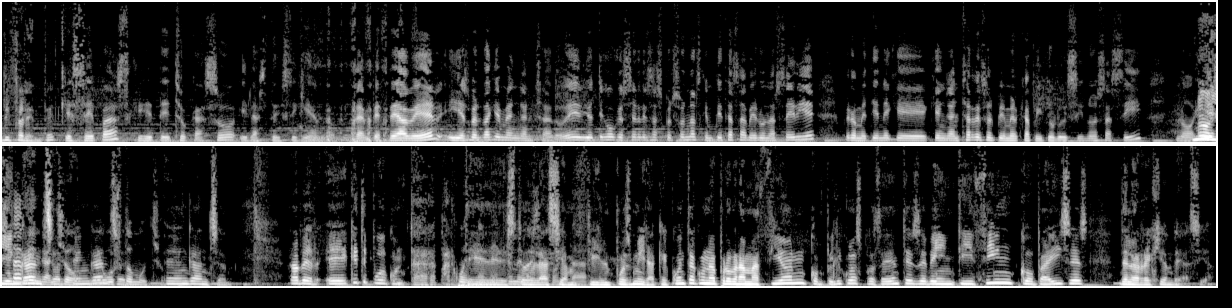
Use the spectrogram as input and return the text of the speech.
diferente. Que sepas que te he hecho caso y la estoy siguiendo. La empecé a ver y es verdad que me ha enganchado. ¿eh? Yo tengo que ser de esas personas que empiezas a ver una serie, pero me tiene que, enganchar desde el primer capítulo. Y si no es así, no. No, y, esta me, me gustó mucho. Enganchan. A ver, eh, ¿qué te puedo contar aparte de esto del Asian Film? Pues mira, que cuenta con una programación con películas procedentes de 25 países de la región de Asia.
